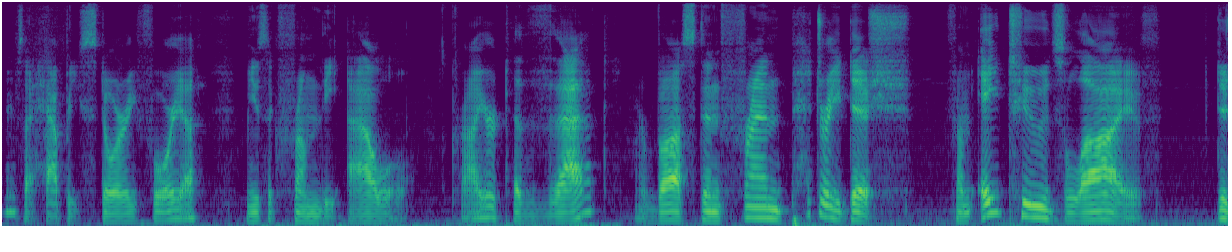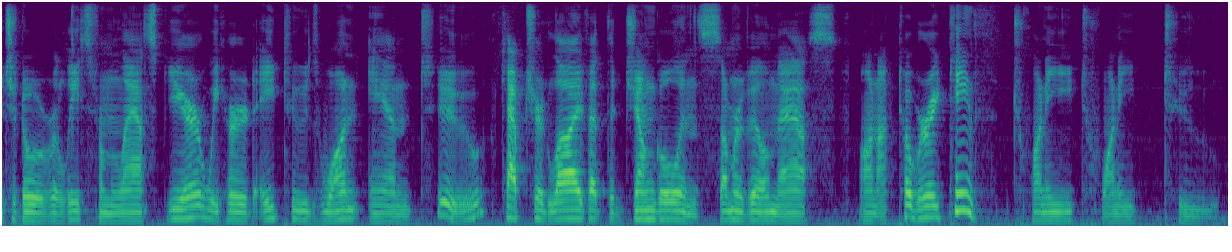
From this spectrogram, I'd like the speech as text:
There's a happy story for you. Music from the Owl. Prior to that, our Boston friend Petri Dish from Etudes Live. Digital release from last year, we heard Etudes 1 and 2, captured live at the Jungle in Somerville, Mass. on October 18th, 2022.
